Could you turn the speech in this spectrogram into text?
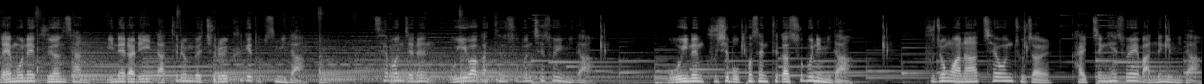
레몬의 구연산, 미네랄이 나트륨 배출을 크게 돕습니다. 세 번째는 오이와 같은 수분 채소입니다. 오이는 95%가 수분입니다. 부종 완화, 체온 조절, 갈증 해소에 만능입니다.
